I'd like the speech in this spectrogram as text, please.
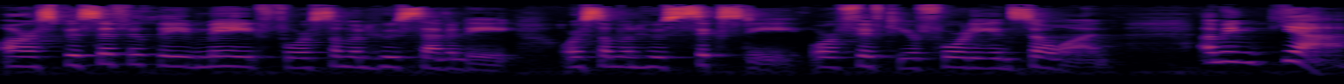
are specifically made for someone who's 70 or someone who's 60 or 50 or 40 and so on. I mean, yeah,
